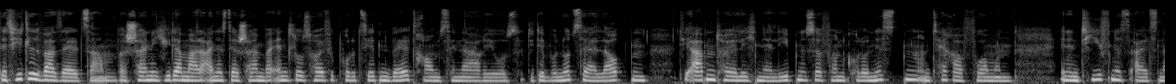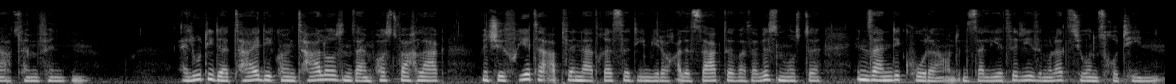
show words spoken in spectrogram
Der Titel war seltsam, wahrscheinlich wieder mal eines der scheinbar endlos häufig produzierten Weltraum-Szenarios, die dem Benutzer erlaubten, die abenteuerlichen Erlebnisse von Kolonisten und Terraformern in den Tiefen des Alls nachzuempfinden. Er lud die Datei, die kommentarlos in seinem Postfach lag, mit chiffrierter Absenderadresse, die ihm jedoch alles sagte, was er wissen musste, in seinen Decoder und installierte die Simulationsroutinen.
